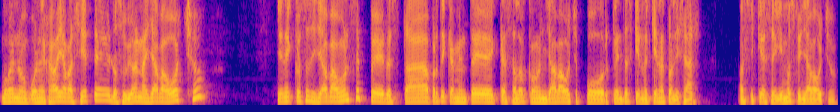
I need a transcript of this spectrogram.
bueno, manejaba Java 7, lo subieron a Java 8. Tiene cosas de Java 11, pero está prácticamente casado con Java 8 por clientes que no quieren actualizar. Así que seguimos con Java 8.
